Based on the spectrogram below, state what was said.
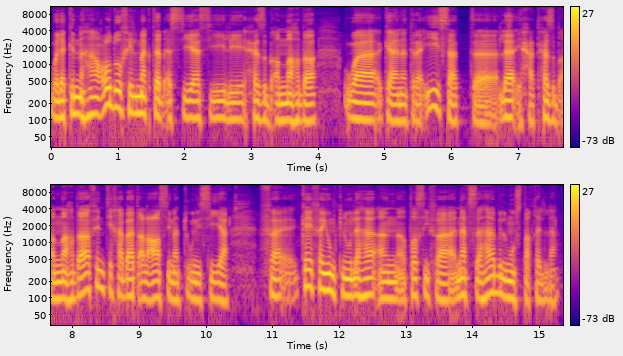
ولكنها عضو في المكتب السياسي لحزب النهضة وكانت رئيسة لائحة حزب النهضة في انتخابات العاصمة التونسية فكيف يمكن لها أن تصف نفسها بالمستقلة؟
